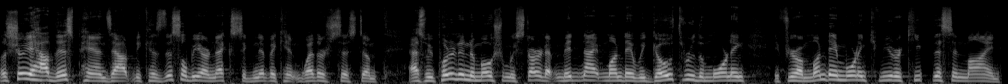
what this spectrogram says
Let's show you how this pans out because this will be our next significant weather system. As we put it into motion, we started at midnight Monday. We go through the morning. If you're a Monday morning commuter, keep this in mind.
